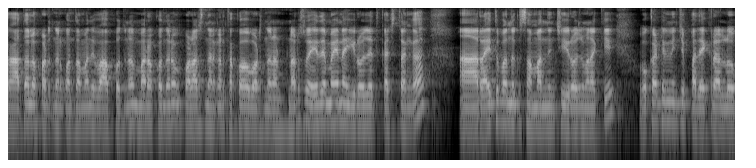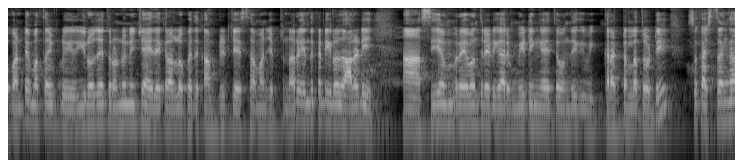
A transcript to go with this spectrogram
ఖాతాలో పడుతుందని కొంతమంది వాపోతున్నారు. మరో కొందరు పడాల్సిన దానికన్నా తక్కువ పడుతుందని అంటున్నారు. సో ఏదేమైనా ఈరోజు అయితే ఖచ్చితంగా రైతు బంధుకు సంబంధించి ఈరోజు మనకి ఒకటి నుంచి పది ఎకరాల లోపు అంటే మొత్తం ఇప్పుడు ఈరోజు అయితే రెండు నుంచి ఐదు ఎకరాల లోపు అయితే కంప్లీట్ చేస్తామని చెప్తున్నారు. ఎందుకంటే ఈరోజు ఆల్రెడీ సీఎం రేవంత్ రెడ్డి గారి మీటింగ్ అయితే ఉంది కలెక్టర్లతోటి. సో ఖచ్చితంగా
